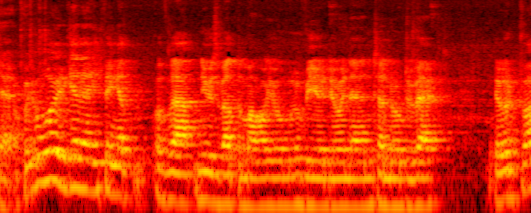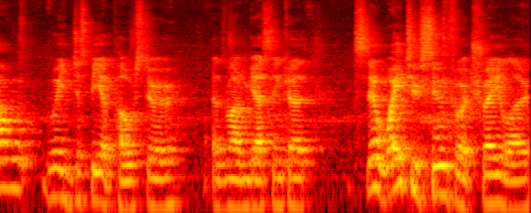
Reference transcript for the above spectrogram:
yeah, if we were to get anything about news about the Mario movie or doing the Nintendo Direct, it would probably just be a poster, as what I'm guessing, because it's still way too soon for a trailer.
